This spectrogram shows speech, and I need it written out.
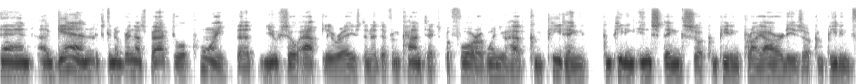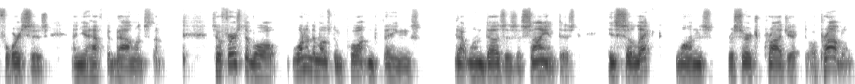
And again, it's going to bring us back to a point that you so aptly raised in a different context before of when you have competing competing instincts or competing priorities or competing forces and you have to balance them. So first of all, one of the most important things that one does as a scientist is select one's research project or problem.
